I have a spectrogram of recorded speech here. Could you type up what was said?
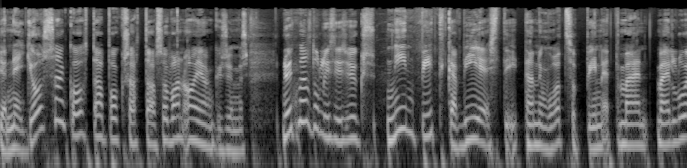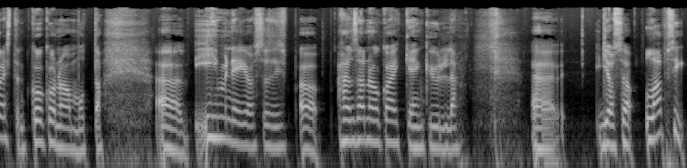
Ja ne jossain kohtaa poksahtaa, se on vaan ajan kysymys. Nyt meillä tuli siis yksi niin pitkä viesti tänne Whatsappiin, että mä en, mä en lue sitä nyt kokonaan, mutta äh, ihminen, jossa siis, äh, hän sanoo kaikkeen kyllä. Äh, jossa lapsi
